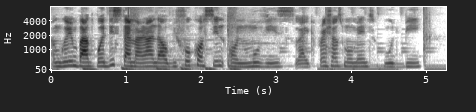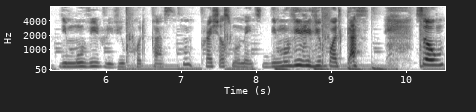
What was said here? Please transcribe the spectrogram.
I'm going back, but this time around, I'll be focusing on movies. Like, Precious Moments would be the movie review podcast. Hmm, precious Moments, the movie review podcast. So,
